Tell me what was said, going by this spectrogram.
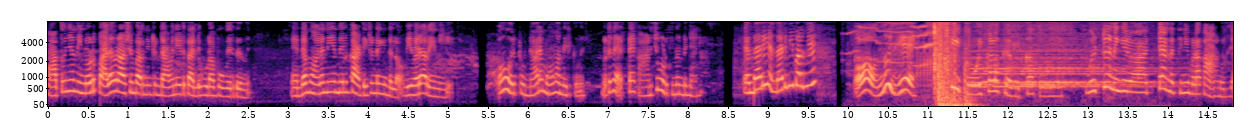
പാത്തു ഞാൻ നിന്നോട് പല പ്രാവശ്യം പറഞ്ഞിട്ടുണ്ട് അവനായിട്ട് തല്ലുകൂടാൻ പോകരുതെന്ന്. എന്റെ മോനെ നീ എന്തെങ്കിലും കാട്ടിയിട്ടുണ്ടെങ്കിലോ വിവരം അറിയുന്നില്ലേ ഓ ഒരു പുന്നാര മോൻ വന്നിരിക്കുന്നു. ഇവിടെ വരട്ടെ. കാണിച്ചു കൊടുക്കുന്നുണ്ട് ഞാൻ. എന്താടി? എന്താടി നീ പറഞ്ഞേ? ഓ ഒന്നുമില്ലേ? ഈ കോഴിക്കളൊക്കെ എവിടേക്കാ പോയി വിട്ടാണെങ്കിൽ ഒരു ഒറ്റ എണ്ണത്തിന് ഇവിടെ കാണില്ല.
